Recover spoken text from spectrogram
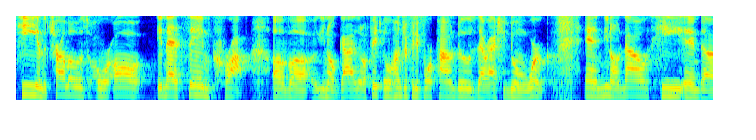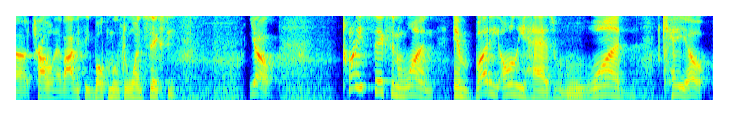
he and the Charlos were all in that same crop of uh, you know guys, little 50, 154 pound dudes that were actually doing work. And you know now he and uh, Charlo have obviously both moved to 160. Yo, 26 and 1 and Buddy only has one KO.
